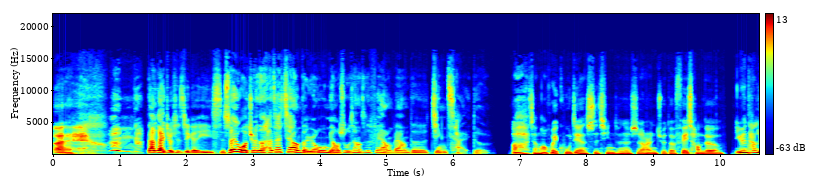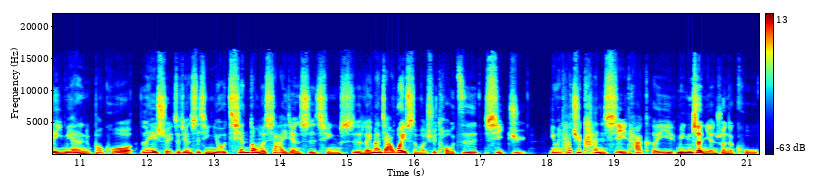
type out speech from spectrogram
哎，大概就是这个意思。所以我觉得他在这样的人物描述上是非常非常的精彩的。啊，讲到会哭这件事情，真的是让人觉得非常的，因为它里面包括泪水这件事情，又牵动了下一件事情，是雷曼家为什么去投资戏剧？因为他去看戏，他可以名正言顺的哭，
